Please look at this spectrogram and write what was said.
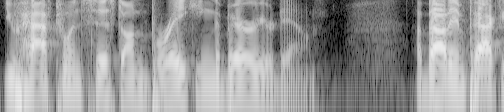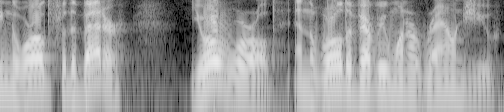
You have to insist on breaking the barrier down, about impacting the world for the better, your world and the world of everyone around you.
